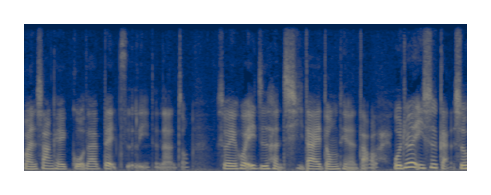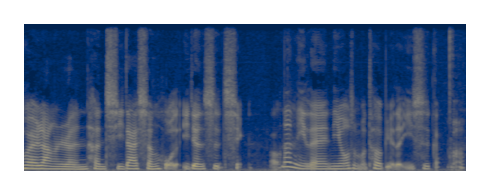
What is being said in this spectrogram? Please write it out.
晚上可以裹在被子里的那种，所以会一直很期待冬天的到来。我觉得仪式感是会让人很期待生活的一件事情。那你嘞？你有什么特别的仪式感吗？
